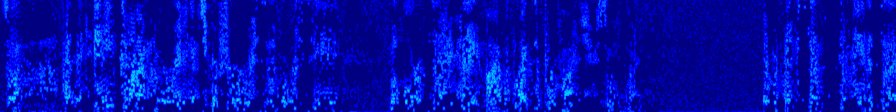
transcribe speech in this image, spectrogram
So I think any time that we're reading in Scripture where we see, where we see the Lord saying, hey, I would like to provide you something, it would make sense to me to say,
